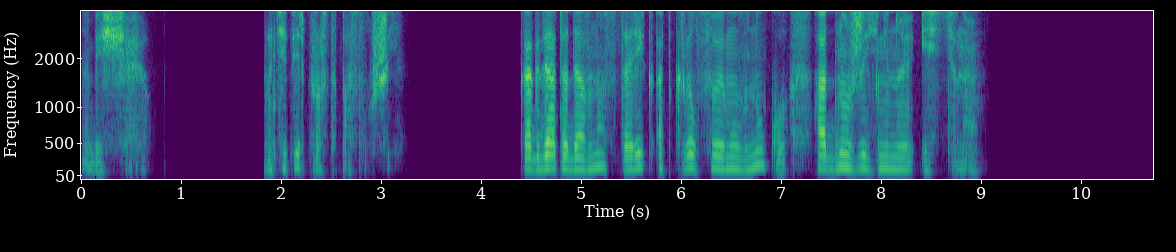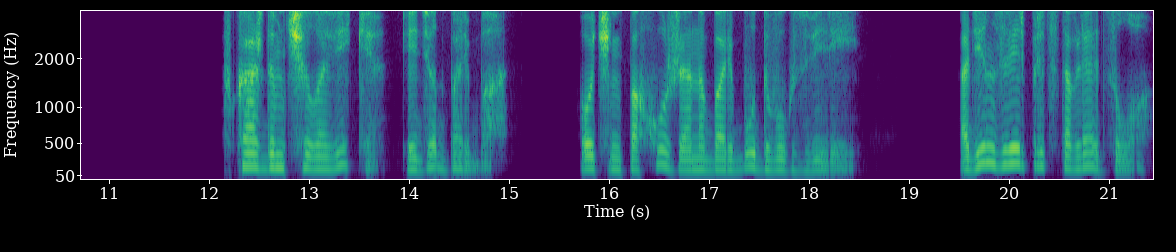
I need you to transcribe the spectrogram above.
Обещаю. А теперь просто послушай. Когда-то давно старик открыл своему внуку одну жизненную истину. В каждом человеке идет борьба, очень похожая на борьбу двух зверей. Один зверь представляет зло,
